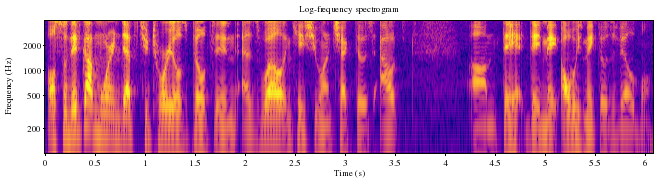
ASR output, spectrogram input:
Also, they've got more in-depth tutorials built in as well in case you want to check those out. Um, they they make always make those available.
